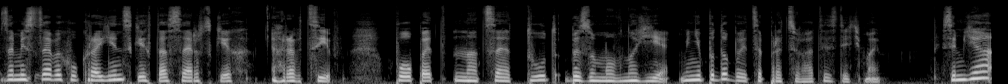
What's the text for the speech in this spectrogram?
за місцевих українських та сербських гравців попит на це тут безумовно є. Мені подобається працювати з дітьми. Сім'я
